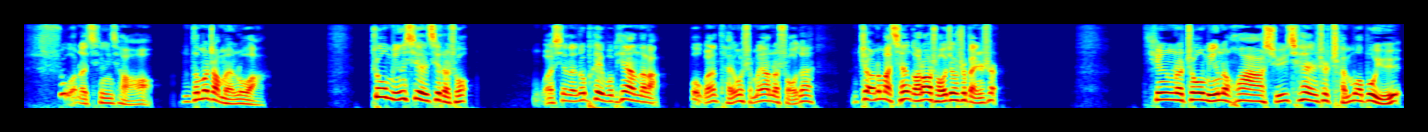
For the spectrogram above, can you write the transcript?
说的轻巧，你怎么找门路啊？周明泄气地说：“我现在都佩服骗子了，不管采用什么样的手段，只要能把钱搞到手就是本事。”听了周明的话，徐倩是沉默不语。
